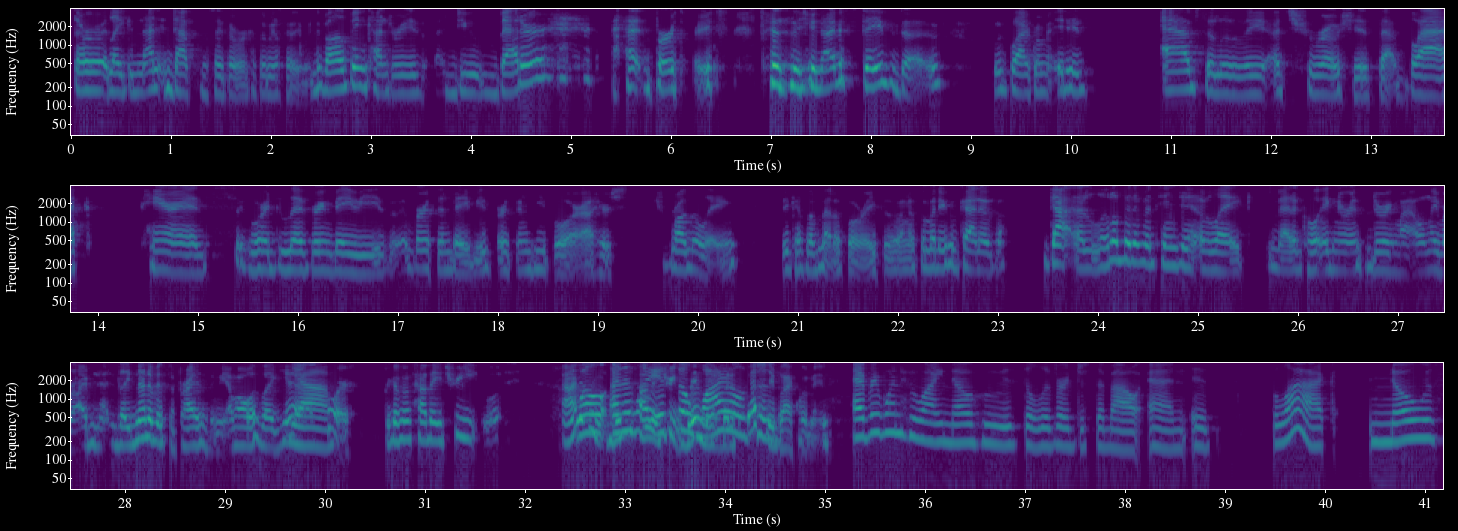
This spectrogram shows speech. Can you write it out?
third, like not not to say third because we don't say developing countries do better at birth rates than the United States does with Black women. It is absolutely atrocious that Black parents who are delivering babies, birthing babies, birthing people are out here struggling because of medical racism. As somebody who kind of got a little bit of a tangent of like medical ignorance during my own labor. I'm not, like none of it surprised me. I'm always like, yeah, yeah. of course, because that's how they treat. Honestly, well, and it's, it's so women, wild, especially black women. Everyone who I know who is delivered just about and is black knows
